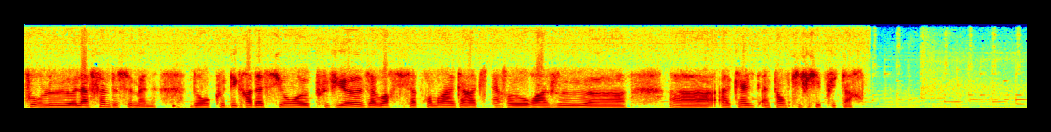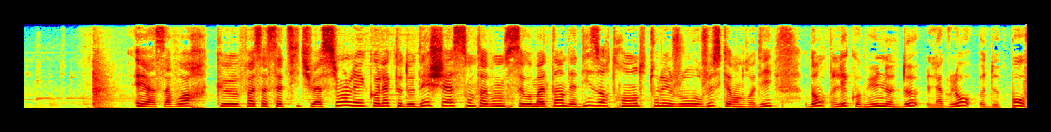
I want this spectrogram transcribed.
pour le, la fin de semaine. Donc dégradation euh, pluvieuse, à voir si ça prendra un caractère euh, orageux euh, à, à à quantifier plus tard. Et à savoir que face à cette situation, les collectes de déchets sont avancées au matin dès 10h30 tous les jours jusqu'à vendredi dans les communes de l'aglo de Pau.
